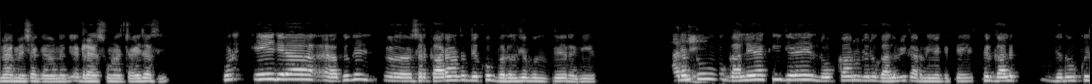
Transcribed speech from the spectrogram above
ਮੈਂ ਹਮੇਸ਼ਾ ਕਹਿੰਦਾ ਕਿ ਐਡਰੈਸ ਹੋਣਾ ਚਾਹੀਦਾ ਸੀ। ਹੁਣ ਇਹ ਜਿਹੜਾ ਕਿਉਂਕਿ ਸਰਕਾਰਾਂ ਤਾਂ ਦੇਖੋ ਬਦਲ ਬਦਲਦੀਆਂ ਰਹਿੰਦੀਆਂ ਹਾਂਜੀ ਪਰੰਤੂ ਗੱਲ ਇਹ ਆ ਕਿ ਜਿਹੜੇ ਲੋਕਾਂ ਨੂੰ ਜਦੋਂ ਗੱਲ ਵੀ ਕਰਨੀ ਹੈ ਕਿਤੇ ਫਿਰ ਗੱਲ ਜਦੋਂ ਕੋਈ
